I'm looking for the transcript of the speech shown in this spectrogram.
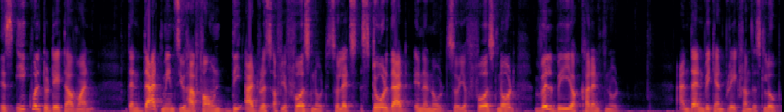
is equal to data 1 then that means you have found the address of your first node so let's store that in a node so your first node will be your current node and then we can break from this loop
